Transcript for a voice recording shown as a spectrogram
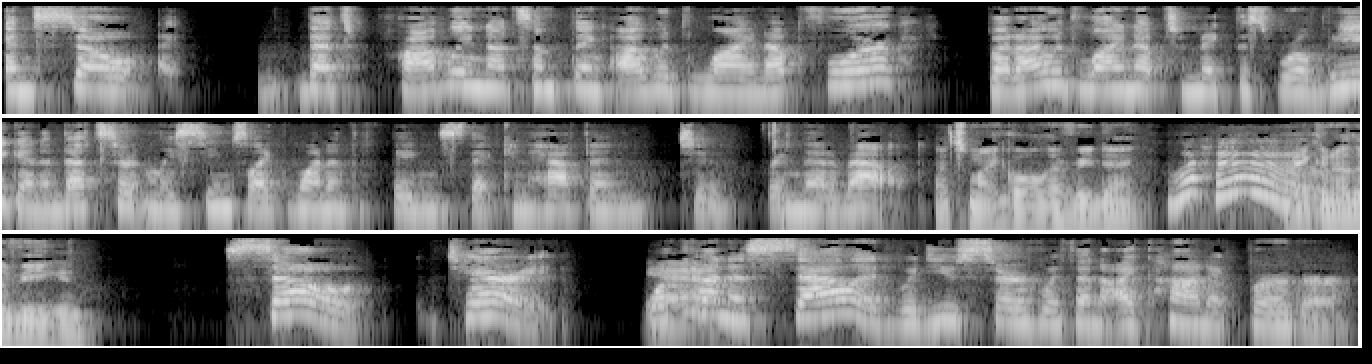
And so that's probably not something I would line up for, but I would line up to make this world vegan, and that certainly seems like one of the things that can happen to bring that about. That's my goal every day. Woohoo! Make another vegan. So, Terry, what Yeah. kind of salad would you serve with an iconic burger?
